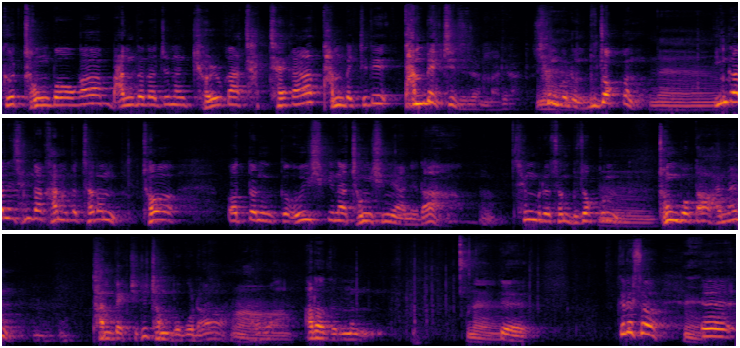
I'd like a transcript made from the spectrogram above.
그 정보가 만들어지는 결과 자체가 단백질이 단백질이란 말이야. 생물은 네. 무조건 네. 인간이 생각하는 것처럼 저 어떤 그 의식이나 정신이 아니라 생물에서 무조건 음. 정보다 하면 단백질이 정보구나 아. 알아듣는. 네. 네. 그래서 네. 에,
